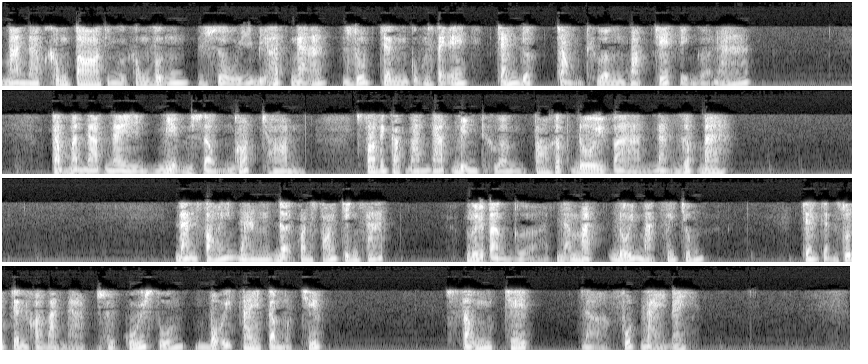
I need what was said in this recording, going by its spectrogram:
bàn đạp không to thì ngồi không vững, rủi bị hất ngã, rút chân cũng dễ, tránh được trọng thương hoặc chết vì ngựa đá. Cặp bàn đạp này miệng rộng gót tròn, so với cặp bàn đạp bình thường to gấp đôi và nặng gấp ba. Đàn sói đang đợi con sói trinh sát. Người và ngựa đã mặt đối mặt với chúng. Trần Trận rút chân khỏi bàn đạp rồi cúi xuống, bỗi tay cầm một chiếc. Sống chết là ở phút này đây.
